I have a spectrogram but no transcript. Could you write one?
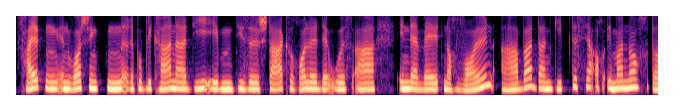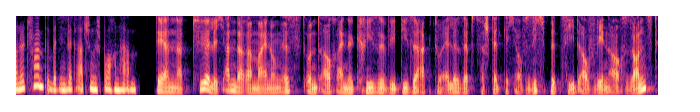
Falken in Washington, Republikaner, die eben diese starke Rolle der USA in der Welt noch wollen. Aber dann gibt es ja auch immer noch Donald Trump, über den wir gerade schon gesprochen haben. Der natürlich anderer Meinung ist und auch eine Krise wie diese aktuelle selbstverständlich auf sich bezieht, auf wen auch sonst.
